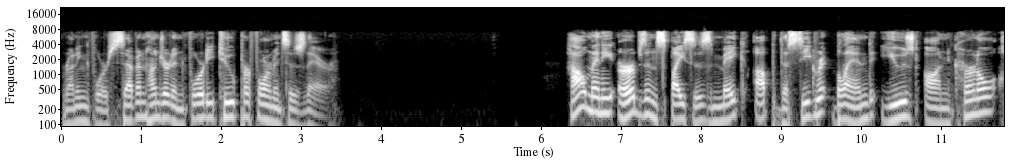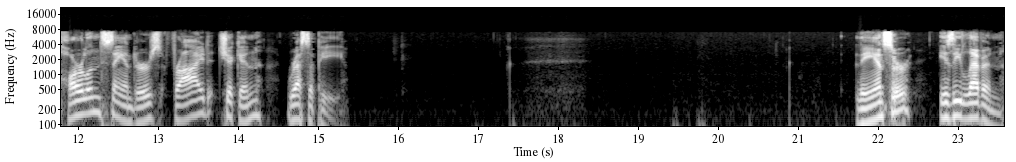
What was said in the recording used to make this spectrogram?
running for 742 performances there. How many herbs and spices make up the secret blend used on Colonel Harlan Sanders' fried chicken recipe? The answer is 11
